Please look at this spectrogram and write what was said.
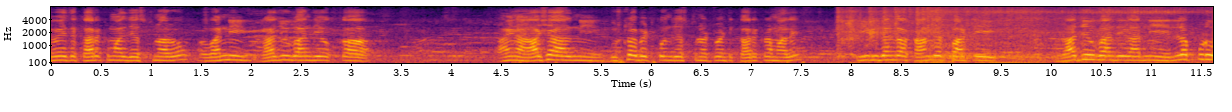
ఏవైతే కార్యక్రమాలు చేస్తున్నారో అవన్నీ రాజీవ్ గాంధీ యొక్క ఆయన ఆశయాల్ని దృష్టిలో పెట్టుకొని చేస్తున్నటువంటి కార్యక్రమాలే. ఈ విధంగా కాంగ్రెస్ పార్టీ రాజీవ్ గాంధీ గారిని ఎల్లప్పుడూ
